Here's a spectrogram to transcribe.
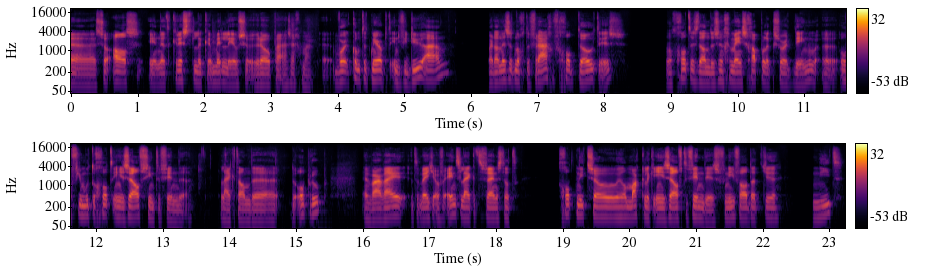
eh, zoals in het christelijke middeleeuwse Europa, zeg maar, eh, wordt- komt het meer op het individu aan. Maar dan is het nog de vraag of God dood is. Want God is dan dus een gemeenschappelijk soort ding. eh, of je moet de God in jezelf zien te vinden, lijkt dan de, de oproep. En waar wij het een beetje over eens lijken te zijn, is dat God niet zo heel makkelijk in jezelf te vinden is. Of in ieder geval dat je niet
